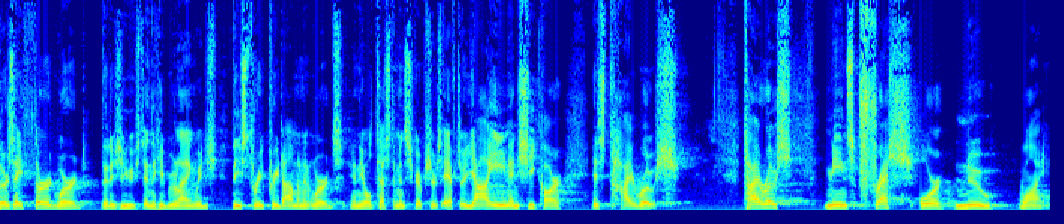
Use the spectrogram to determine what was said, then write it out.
There's a third word that is used in the Hebrew language, these three predominant words in the Old Testament scriptures. After Ya'in and Shikar is Tyrosh. Tyrosh means fresh or new wine.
